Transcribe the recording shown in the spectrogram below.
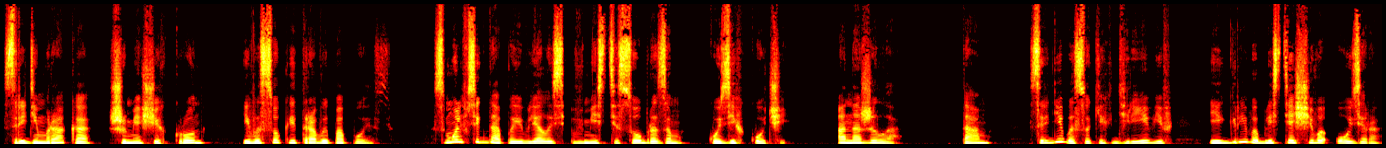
среди мрака, шумящих крон и высокой травы по пояс. Смоль всегда появлялась вместе с образом козьих кочей. Она жила. Там, среди высоких деревьев и игриво блестящего озера,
